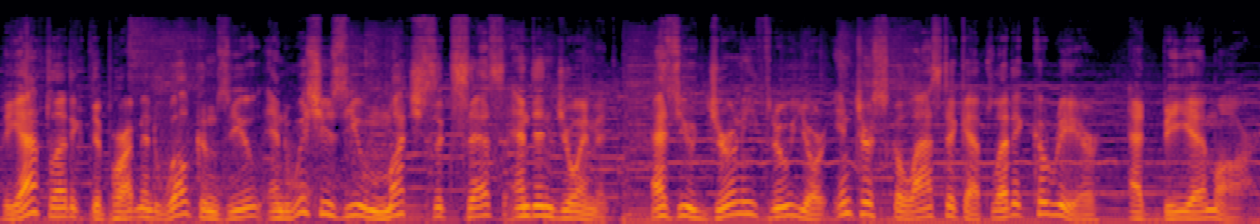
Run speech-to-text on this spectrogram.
The athletic department welcomes you and wishes you much success and enjoyment as you journey through your interscholastic athletic career at BMR.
